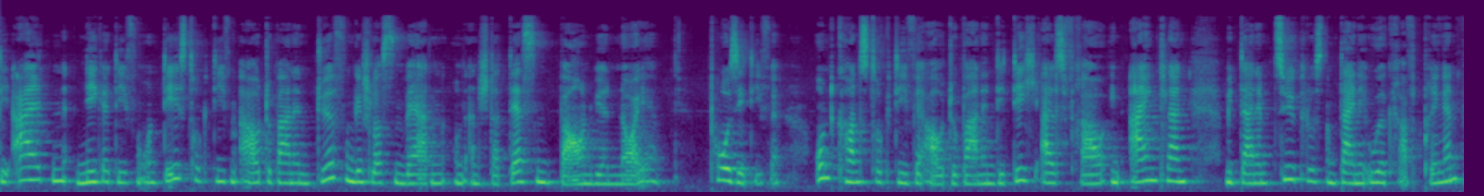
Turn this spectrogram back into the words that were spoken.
Die alten, negativen und destruktiven Autobahnen dürfen geschlossen werden und anstattdessen bauen wir neue, positive und konstruktive Autobahnen, die dich als Frau in Einklang mit deinem Zyklus und deine Urkraft bringen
